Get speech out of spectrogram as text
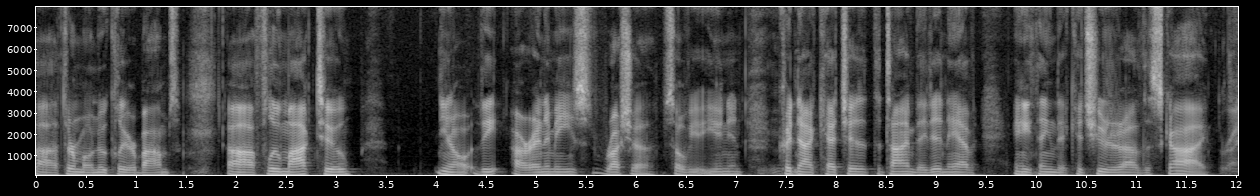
uh, thermonuclear bombs. Uh, flew Mach 2 you know the our enemies russia soviet union could not catch it at the time. They didn't have anything that could shoot it out of the sky. Right.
